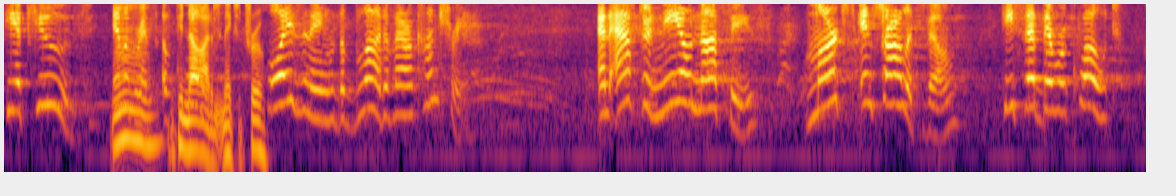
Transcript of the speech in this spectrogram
He accused immigrants mm, of if you nod, it makes it true. Poisoning the blood of our country. And after neo Nazis marched in Charlottesville, he said there were, quote,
